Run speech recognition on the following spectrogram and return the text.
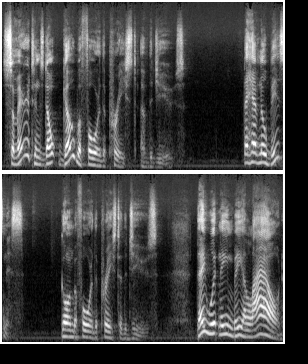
Samaritans don't go before the priest of the Jews. They have no business going before the priest of the Jews. They wouldn't even be allowed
